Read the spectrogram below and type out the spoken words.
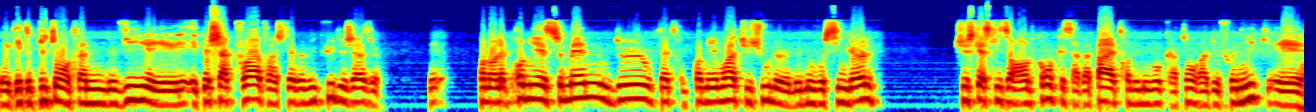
et, et qui étaient plutôt en fin de vie et, et que chaque fois, enfin, je l'avais vécu déjà. je- pendant les premières semaines ou deux, ou peut-être le premier mois, tu joues le, le nouveau single jusqu'à ce qu'ils se rendent compte que ça va pas être le nouveau carton radiophonique. Et,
